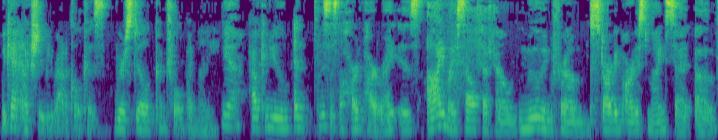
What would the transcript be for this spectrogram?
We can't actually be radical because we're still controlled by money. Yeah. How can you, and this is the hard part, right? Is I myself have found moving from starving artist mindset of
